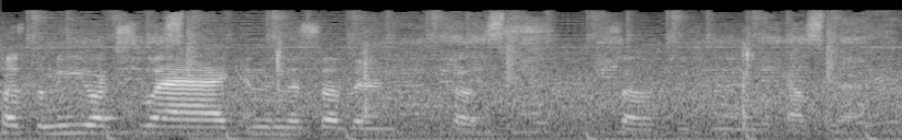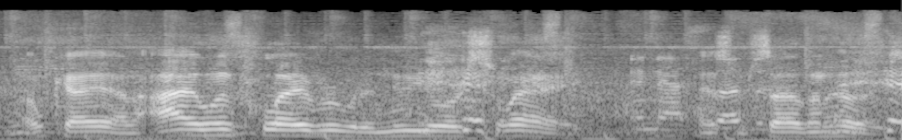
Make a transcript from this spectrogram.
plus the New York swag and then the southern hooks. So just be look out for that. Okay, an island flavor with a New York swag And and some southern. hooks.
